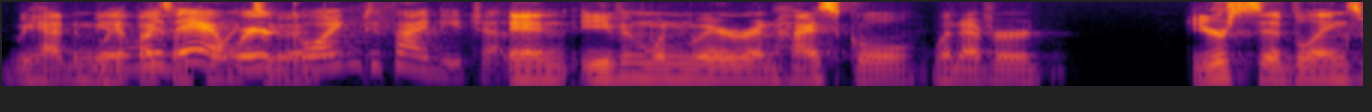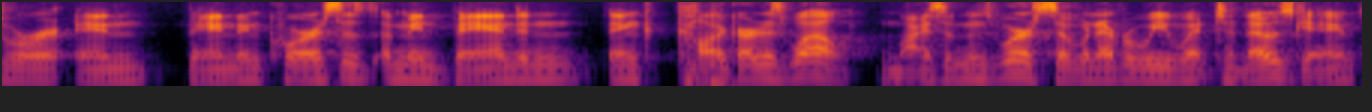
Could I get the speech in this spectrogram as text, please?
we had to meet We up were there. point We to are it. going to find each other. And even when we were in high school, whenever your siblings were in band and choruses, I mean, band and, and color guard as well. My siblings were. So whenever we went to those games,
